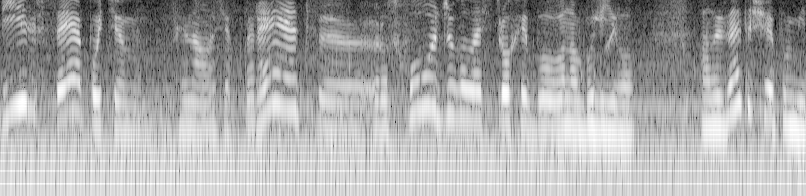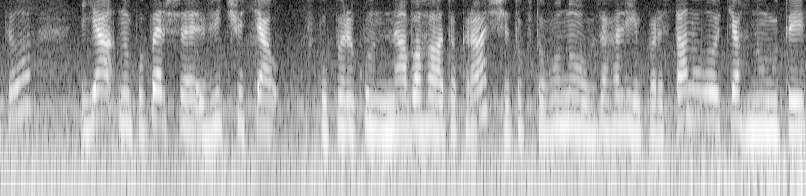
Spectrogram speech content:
біль, все, потім згиналася вперед, е, розходжувалась трохи, бо воно боліло. Але знаєте, що я помітила? Я, ну, по-перше, відчуття в попереку набагато краще, тобто воно взагалі перестануло тягнути,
